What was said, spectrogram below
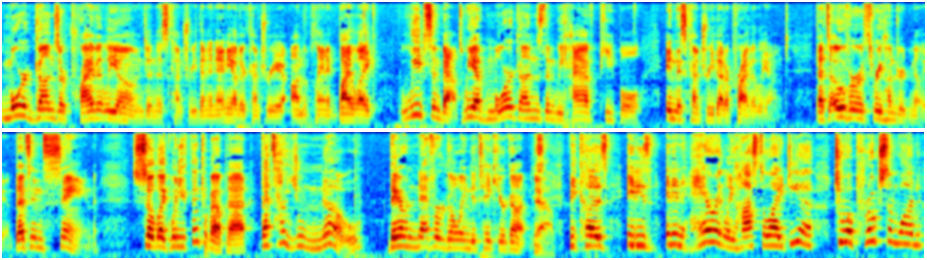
more guns are privately owned in this country than in any other country on the planet by like leaps and bounds. We have more guns than we have people in this country that are privately owned. That's over 300 million. That's insane. So like when you think about that, that's how you know they are never going to take your guns. Yeah. Because it is an inherently hostile idea to approach someone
